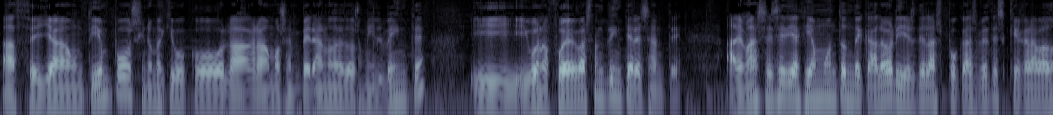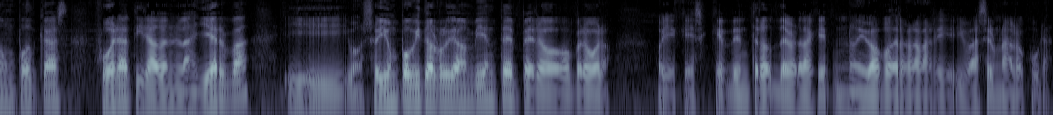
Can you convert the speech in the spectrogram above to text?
hace ya un tiempo, si no me equivoco la grabamos en verano de 2020 y, y bueno, fue bastante interesante. Además, ese día hacía un montón de calor y es de las pocas veces que he grabado un podcast fuera, tirado en la hierba y bueno, soy un poquito el ruido ambiente, pero, pero bueno, oye, que es que dentro de verdad que no iba a poder grabar, iba a ser una locura.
